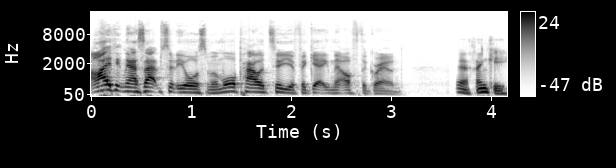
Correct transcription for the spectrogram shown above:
I think that's absolutely awesome. And more power to you for getting that off the ground. Yeah, thank you.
